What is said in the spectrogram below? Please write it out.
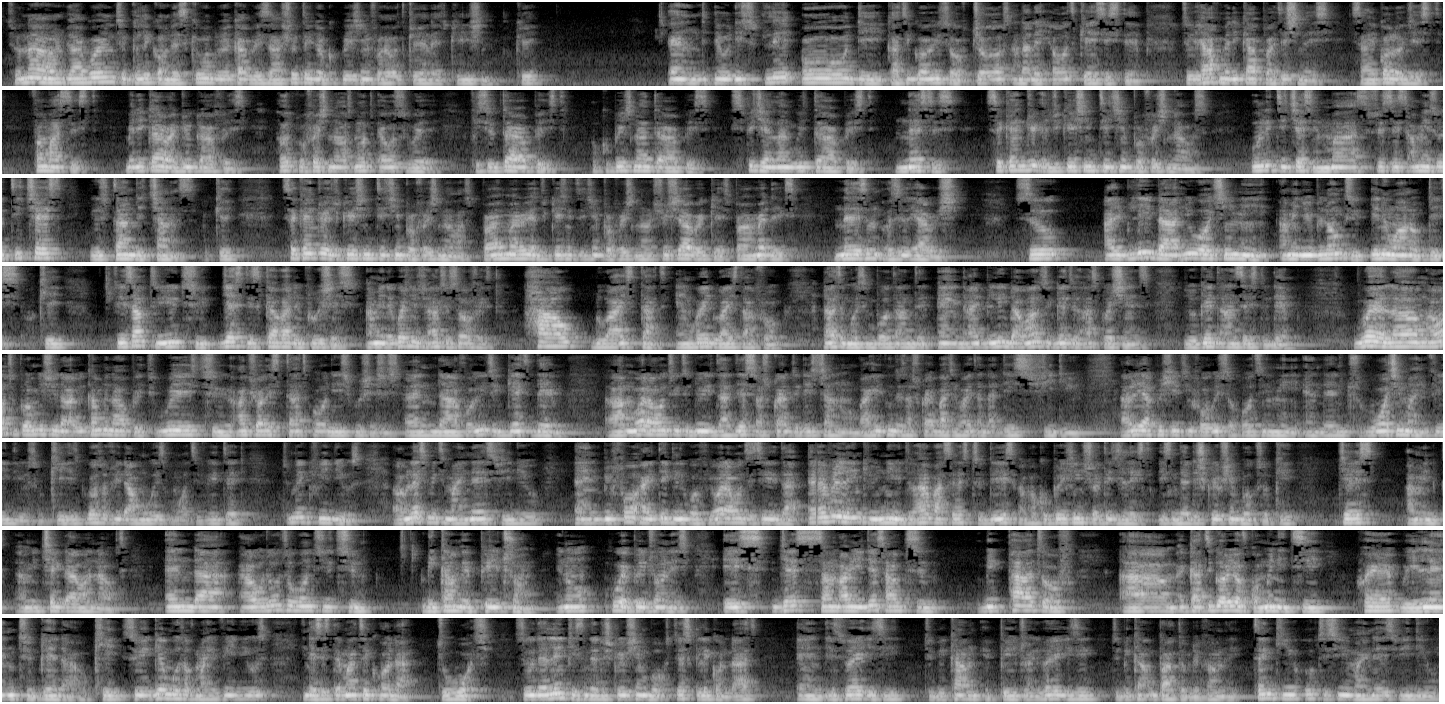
So now you are going to click on the skilled worker visa shortage occupation for healthcare and education. Okay. And it will display all the categories of jobs under the healthcare system. So we have medical practitioners, psychologists, pharmacists, medical radiographers, health professionals not elsewhere, physiotherapists, occupational therapists, speech and language therapists, nurses, secondary education teaching professionals, only teachers in maths, physics, I mean, so teachers, you stand the chance, okay? Secondary education teaching professionals, primary education teaching professionals, social workers, paramedics, nursing auxiliaries. So I believe that you watching me, I mean, you belong to any one of these, okay? So it's up to you to just discover the process. I mean, the question you should ask yourself is, how do I start and where do I start from? That's the most important thing. And I believe that once you get to ask questions, you'll get answers to them. Well, um, I want to promise you that be coming up with ways to actually start all these processes. And uh, for you to get them, um, what I want you to do is that just subscribe to this channel by hitting the subscribe button right under this video. I really appreciate you for always supporting me and then watching my videos. Okay, it's because of you that I'm always motivated to make videos. Um, let's meet in my next video. And before I take leave of you, what I want to say is that every link you need to have access to this occupation shortage list is in the description box. Okay, just I mean I mean check that one out. And uh, I would also want you to become a patron. You know who a patron is is just some, I mean, you just have to be part of um, a category of community where we learn together, okay? So you get most of my videos in a systematic order to watch. So the link is in the description box. Just click on that and it's very easy to become a patron. It's very easy to become part of the family. Thank you. Hope to see you in my next video.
